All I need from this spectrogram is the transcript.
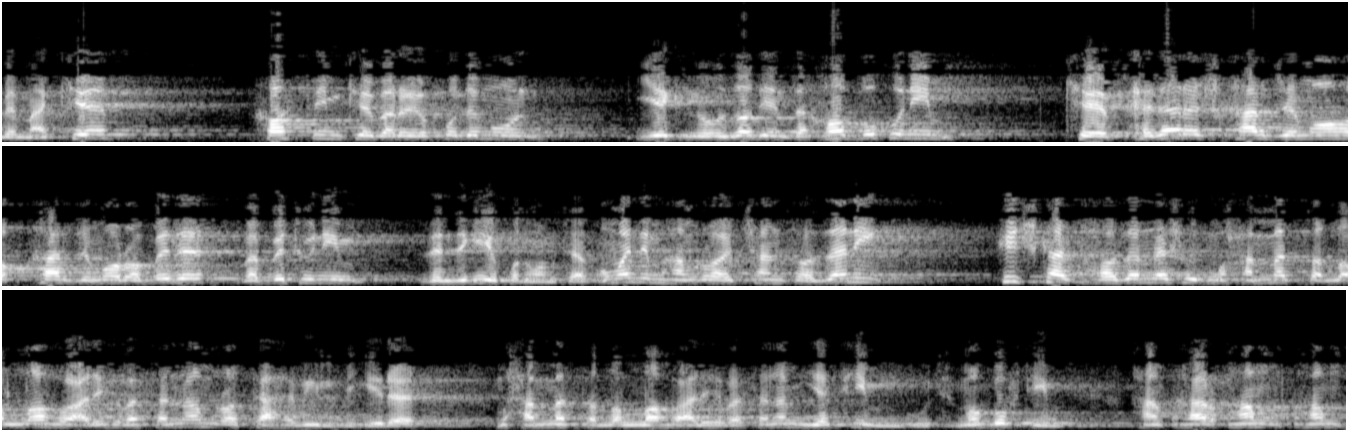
به مکه خواستیم که برای خودمون یک نوزاد انتخاب بکنیم که پدرش خرج ما, خرج ما را بده و بتونیم زندگی خودمون بکنیم اومدیم همراه چند تا زنی. هیچ کس حاضر نشد محمد صلی الله علیه و سلم را تحویل بگیره. محمد صلی الله علیه و سلم یتیم بود. ما گفتیم هم, هم, هم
